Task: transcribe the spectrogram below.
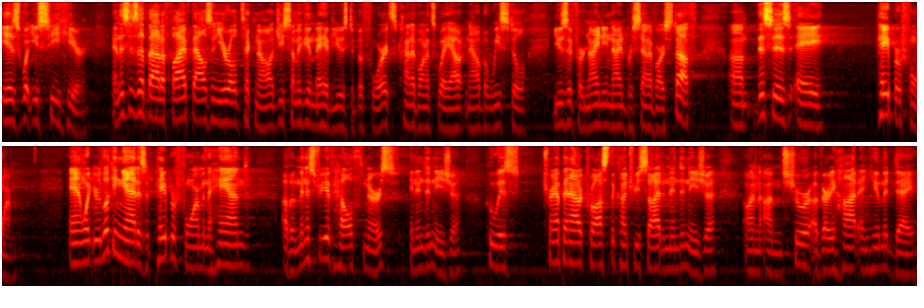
is what you see here. And this is about a 5,000 year old technology. Some of you may have used it before. It's kind of on its way out now, but we still use it for 99% of our stuff. Um, this is a paper form. And what you're looking at is a paper form in the hand of a Ministry of Health nurse in Indonesia who is tramping out across the countryside in Indonesia on, I'm sure, a very hot and humid day.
